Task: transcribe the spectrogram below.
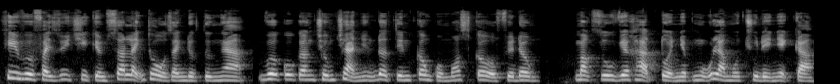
khi vừa phải duy trì kiểm soát lãnh thổ giành được từ Nga, vừa cố gắng chống trả những đợt tiến công của Moscow ở phía đông. Mặc dù việc hạ tuổi nhập ngũ là một chủ đề nhạy cảm,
